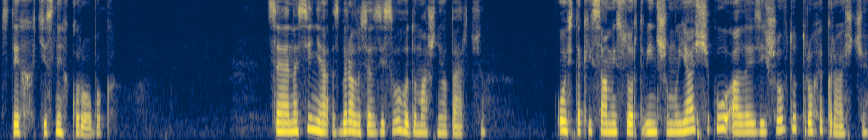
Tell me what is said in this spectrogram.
з тих тісних коробок. Це насіння збиралося зі свого домашнього перцю. Ось такий самий сорт в іншому ящику, але зійшов тут трохи краще.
